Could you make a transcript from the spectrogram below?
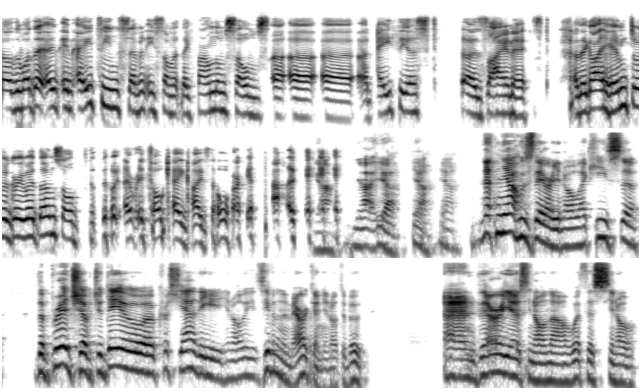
No, the what they, in, in 1870 summit, they found themselves uh, uh, uh, an atheist Zionist, and they got him to agree with them. So it's okay, guys. Don't worry about it. Yeah, yeah, yeah, yeah, yeah. Netanyahu's there, you know, like he's. The bridge of Judeo Christianity, you know, he's even an American, you know, to boot. And there he is, you know, now with this, you know,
